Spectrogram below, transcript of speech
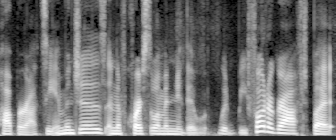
paparazzi images. And of course, the women knew they w- would be photographed, but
